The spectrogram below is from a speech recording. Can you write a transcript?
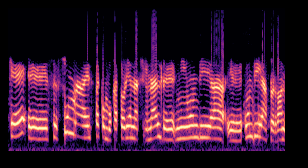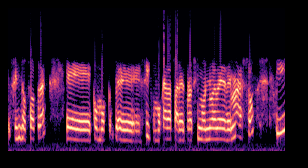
que eh, se suma a esta convocatoria nacional de ni un día, eh, un día, perdón, sin nosotras, eh, eh, sí, convocada para el próximo 9 de marzo. Y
